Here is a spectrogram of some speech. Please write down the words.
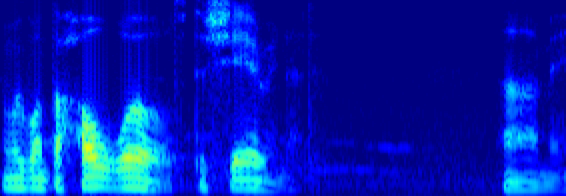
And we want the whole world to share in it. Amen.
